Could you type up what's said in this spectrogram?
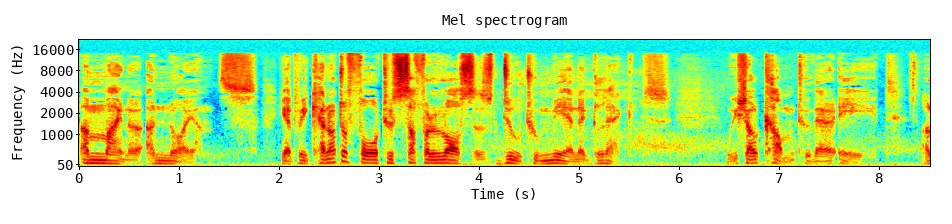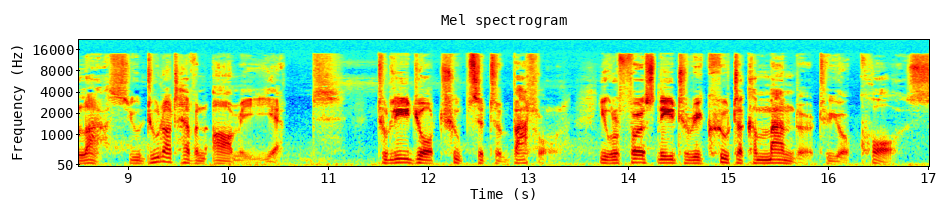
A minor annoyance, yet we cannot afford to suffer losses due to mere neglect. We shall come to their aid. Alas, you do not have an army yet. To lead your troops into battle, you will first need to recruit a commander to your cause.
